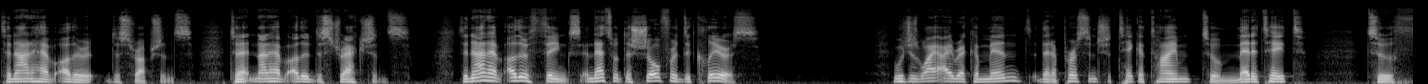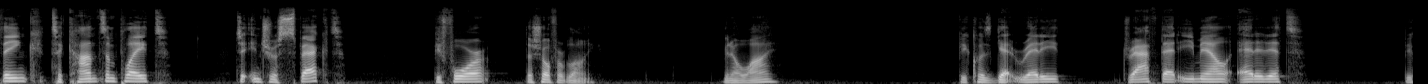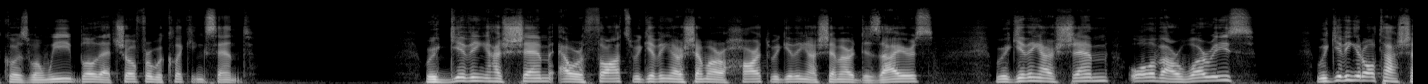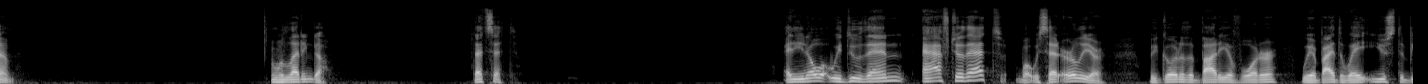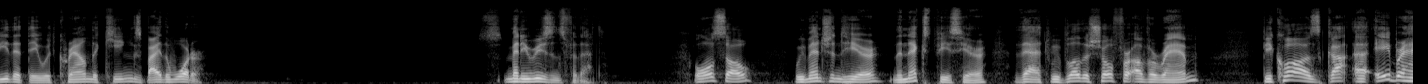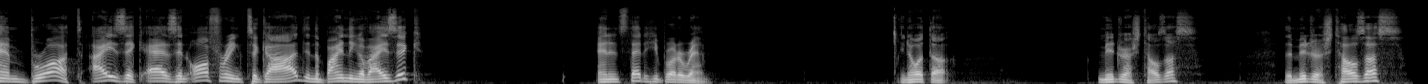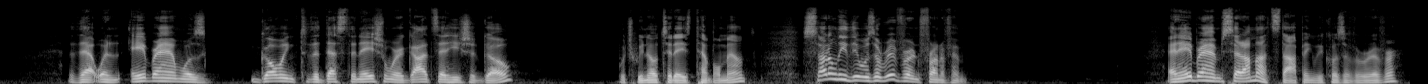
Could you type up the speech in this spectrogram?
To not have other disruptions, to not have other distractions, to not have other things. And that's what the shofar declares. which is why I recommend that a person should take a time to meditate, to think, to contemplate, to introspect before the shofar blowing. You know why? Because get ready, draft that email, edit it, because when we blow that shofar, we're clicking send. We're giving Hashem our thoughts. We're giving Hashem our heart. We're giving Hashem our desires. We're giving Hashem all of our worries. We're giving it all to Hashem. And we're letting go. That's it. And you know what we do then after that? What we said earlier. We go to the body of water where, by the way, it used to be that they would crown the kings by the water. Many reasons for that. Also, we mentioned here, the next piece here, that we blow the shofar of a ram because God, uh, Abraham brought Isaac as an offering to God in the binding of Isaac, and instead he brought a ram. You know what the Midrash tells us? The Midrash tells us that when Abraham was going to the destination where God said he should go, which we know today is Temple Mount, suddenly there was a river in front of him. And Abraham said, I'm not stopping because of a river.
